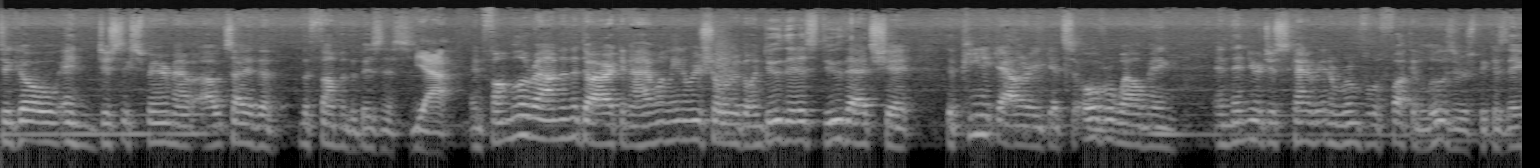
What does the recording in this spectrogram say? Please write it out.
to go and just experiment outside of the, the thumb of the business Yeah, and fumble around in the dark and I have one lean over your shoulder going, do this, do that shit. The peanut gallery gets overwhelming and then you're just kind of in a room full of fucking losers because they've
